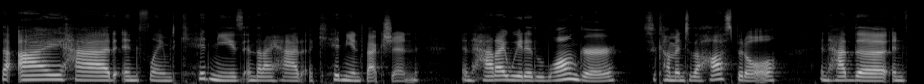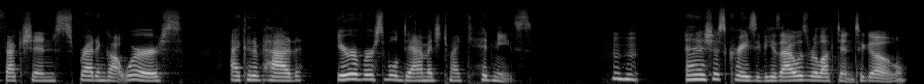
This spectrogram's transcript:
that I had inflamed kidneys and that I had a kidney infection. And had I waited longer, to come into the hospital and had the infection spread and got worse, I could have had irreversible damage to my kidneys. and it's just crazy because I was reluctant to go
